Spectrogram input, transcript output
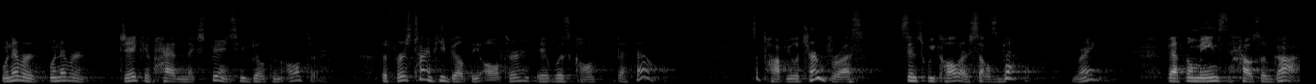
Whenever, whenever Jacob had an experience, he built an altar. The first time he built the altar, it was called Bethel. It's a popular term for us since we call ourselves Bethel, right? Bethel means house of God.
